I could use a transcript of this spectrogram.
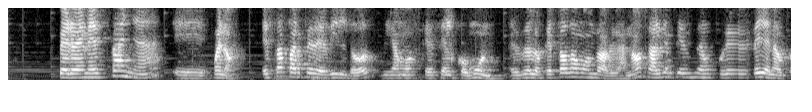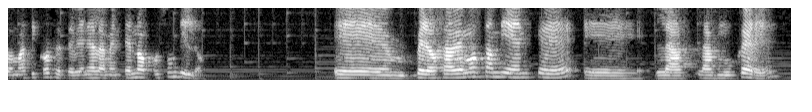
pero, en España, eh, bueno, esta parte de dildos, digamos que es el común, es de lo que todo mundo habla, ¿no? O sea, alguien piensa en un juguete y en automático se te viene a la mente, no, pues un dildo. Eh, pero sabemos también que eh, las, las mujeres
